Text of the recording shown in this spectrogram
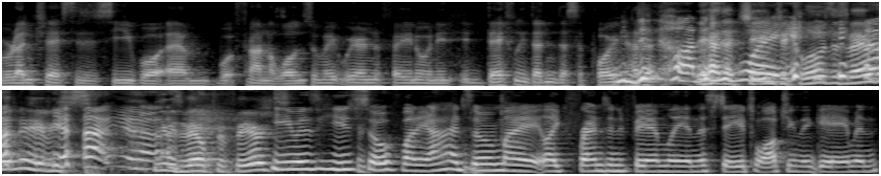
were interested to see what um, what Fran Alonso might wear in the final, and he, he definitely didn't disappoint. He, he did a, not He had a change of clothes as well, didn't he? He was, yeah, yeah. he was well prepared. He was. He's so funny. I had some of my like friends and family in the states watching the game, and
